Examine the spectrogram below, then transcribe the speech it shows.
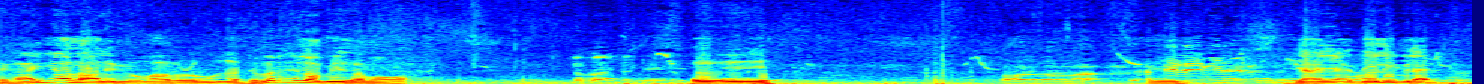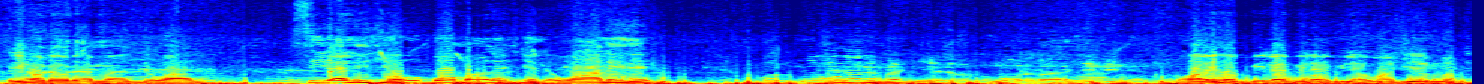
တခါကြီးရောက်လာလိမ့်မယ်ဟိုကဘယ်လိုဟုတ်တာတပတ်ထဲလောက်ပြေးစမ်းပါဦးတပတ်တစ်ခေအေးအေး ရရအသေးလေးပြလိုက်အေးဟုတ်တော့အဲ့မှာဟိုစီးရလေးရှိဟိုအပေါ်မှာလည်းရှိဝါလေးလေဟောဟုတ်ပြလိုက်ပြလိုက်ပြလိုက်ဟိုဒီမှာထ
